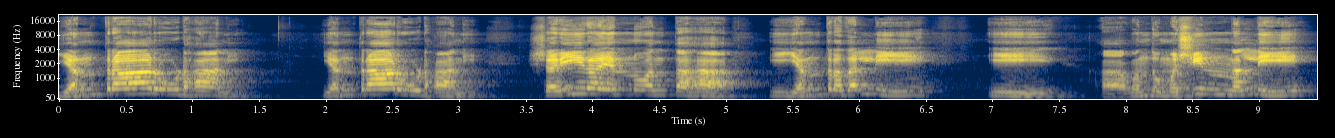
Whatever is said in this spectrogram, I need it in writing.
ಯಂತ್ರಾರೂಢಾನಿ ಯಂತ್ರಾರೂಢಾನಿ. ಶರೀರ ಎನ್ನುವಂತಹ ಈ ಯಂತ್ರದಲ್ಲಿ, ಈ ಒಂದು ಮಷಿನ್ನಲ್ಲಿ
